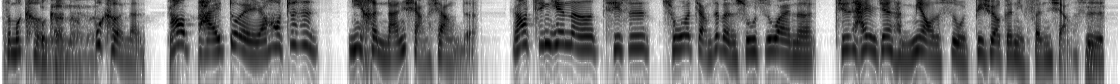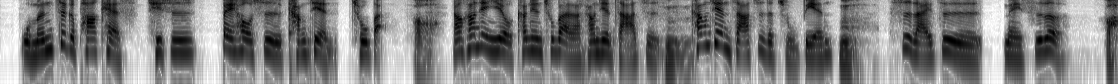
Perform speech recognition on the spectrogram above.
怎么可能？不可能，不可能。然后排队，然后就是你很难想象的。然后今天呢，其实除了讲这本书之外呢，其实还有一件很妙的事，我必须要跟你分享，是我们这个 podcast 其实背后是康健出版。哦，然后康健也有康健出版啊康健杂志，嗯，康健杂志的主编，嗯，是来自美斯乐啊，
